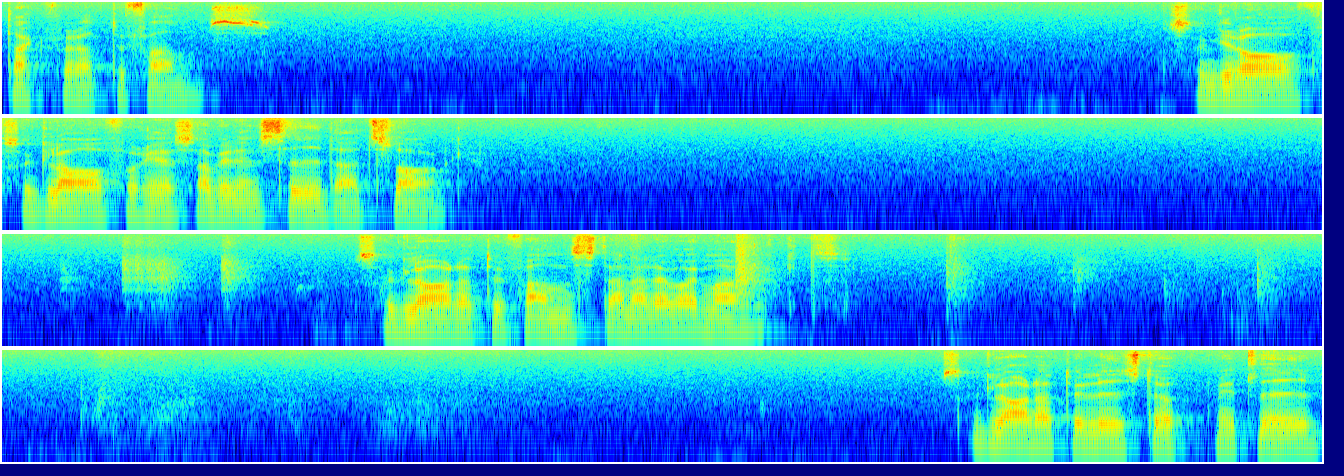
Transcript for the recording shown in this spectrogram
Tack för att du fanns. Så glad, så glad får resa vid din sida ett slag. Så glad att du fanns där när det var mörkt. Så glad att du lyste upp mitt liv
